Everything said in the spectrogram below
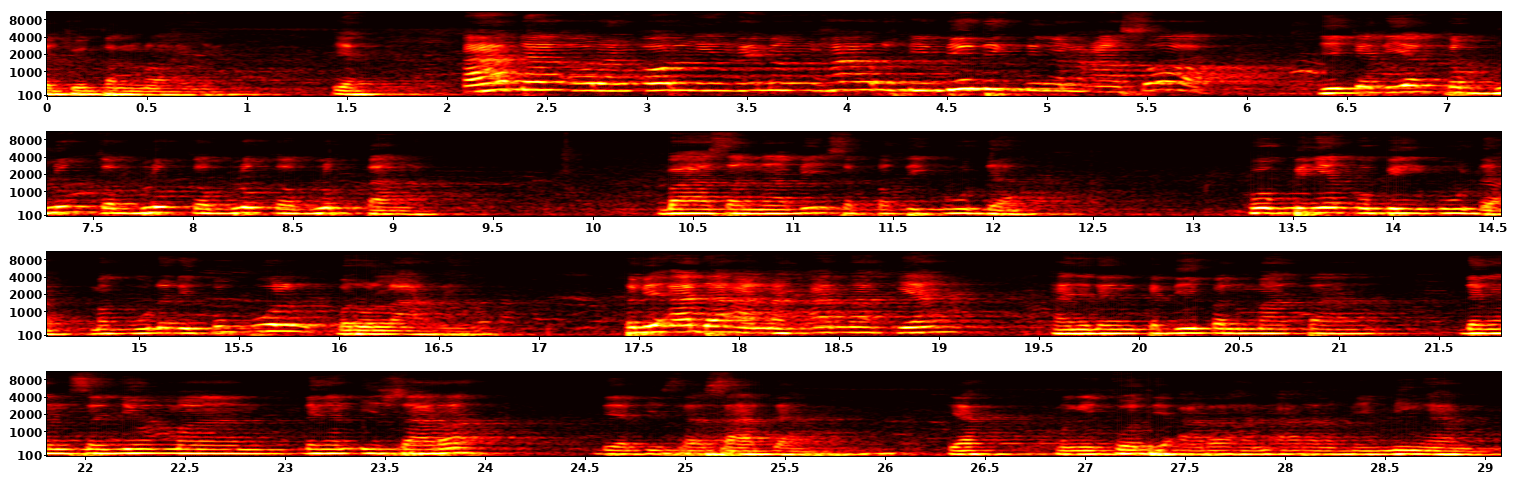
kejutan melayang. Ya, ada orang-orang yang memang harus dididik dengan asal jika dia kebluk kebluk kebluk kebluk banget bahasa Nabi seperti kuda. Kupingnya kuping kuda. Maka kuda dipukul baru lari. Tapi ada anak-anak yang hanya dengan kedipan mata dengan senyuman dengan isyarat dia bisa sadar ya mengikuti arahan-arahan bimbingan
